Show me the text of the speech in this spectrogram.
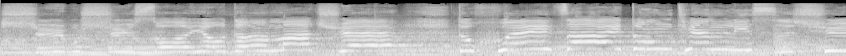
是不是所有的麻雀都会在冬天里死去？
